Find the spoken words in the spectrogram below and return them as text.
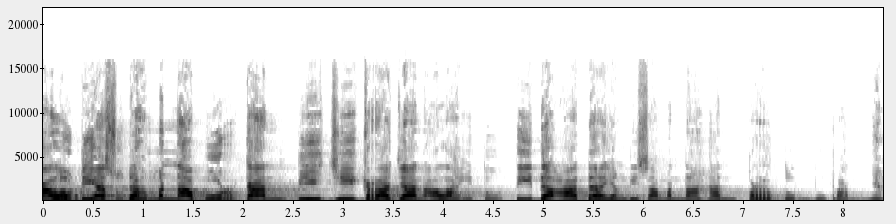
kalau dia sudah menaburkan biji kerajaan Allah itu tidak ada yang bisa menahan pertumbuhannya.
